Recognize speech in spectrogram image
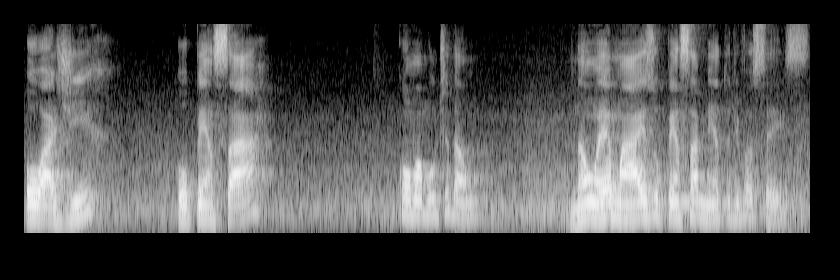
ou agir ou pensar como a multidão. Não é mais o pensamento de vocês,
